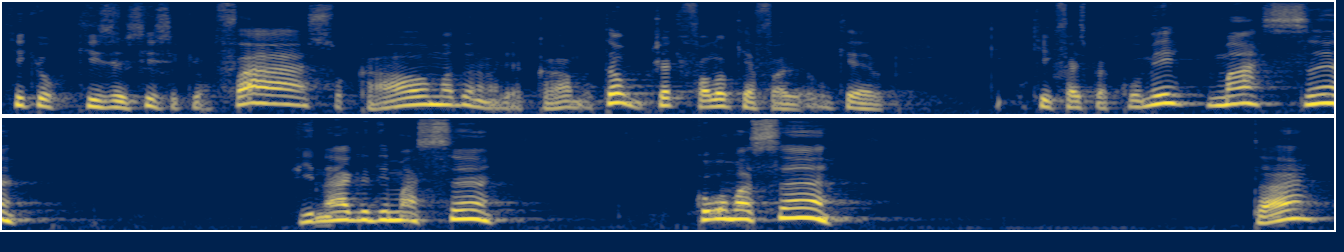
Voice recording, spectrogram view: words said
que, que, eu, que exercício que eu faço. Calma, dona Maria, calma. Então, já que falou que é, o que, é, o que faz para comer, maçã. Vinagre de maçã. Como maçã. Tá?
